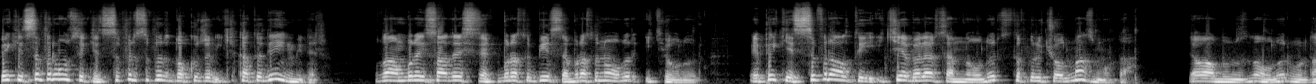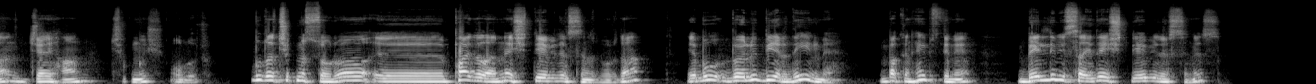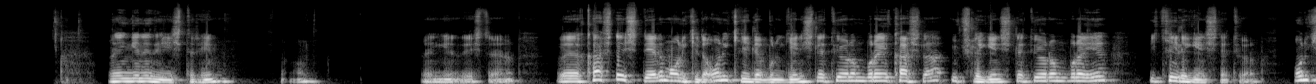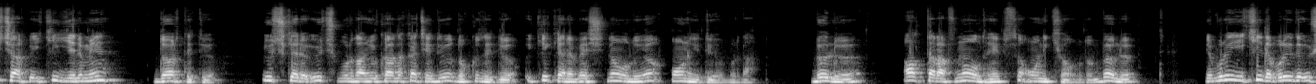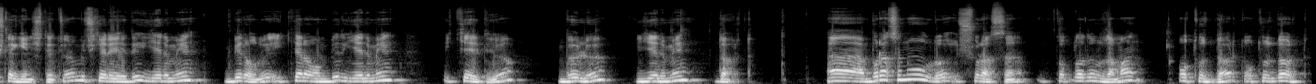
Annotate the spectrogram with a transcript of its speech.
Peki 0.18 0.09'un iki katı değil midir? O zaman burayı sadeleştirsek burası 1 ise burası ne olur? 2 olur. E peki 0.6'yı 2'ye bölersem ne olur? 0.3 olmaz mı o da? Cevabımız ne olur? Buradan Ceyhan çıkmış olur. Bu da çıkmış soru. E, paydalarını eşitleyebilirsiniz burada. E bu bölü 1 değil mi? Bakın hepsini belli bir sayıda eşitleyebilirsiniz. Rengini değiştireyim. Tamam. Rengini değiştirelim. Ve kaçla eşitleyelim? 12'de. 12 ile bunu genişletiyorum. Burayı kaçla? 3 ile genişletiyorum. Burayı 2 ile genişletiyorum. 12 çarpı 2 24 ediyor. 3 kere 3 buradan yukarıda kaç ediyor? 9 ediyor. 2 kere 5 ne oluyor? 10 ediyor buradan. Bölü. Alt taraf ne oldu? Hepsi 12 oldu. Bölü. E burayı 2 ile burayı da 3 ile genişletiyorum. 3 kere 7 21 oluyor. 2 kere 11 22 ediyor. Bölü 24. Ha, burası ne oldu? Şurası. Topladığım zaman 34. 34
